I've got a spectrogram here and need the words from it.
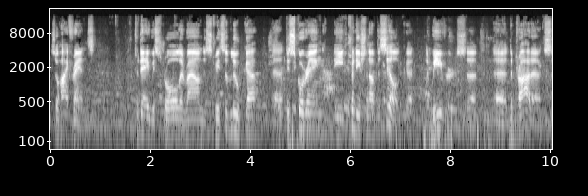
So hi friends. Today we stroll around the streets of Lucca, uh, discovering the tradition of the silk, uh, the weavers, uh, uh, the products.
